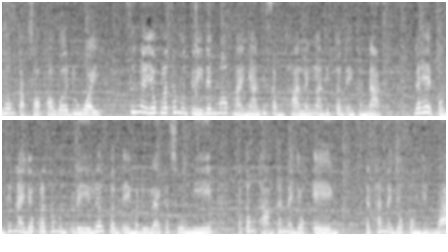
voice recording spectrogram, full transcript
ร่วมกับซอฟต์พาวเวอร์ด้วย ซึ่งนายกรัฐมนตรีได้มอบหมายงานที่สำคัญและงานที่ตนเองถนัด และเหตุผลที่นายกรัฐมนตรีเลือกตนเองมาดูแลกระทรวงนี้ ก็ต้องถามท่านนายกเอง แต่ท่านนายกคงเห็นว่า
